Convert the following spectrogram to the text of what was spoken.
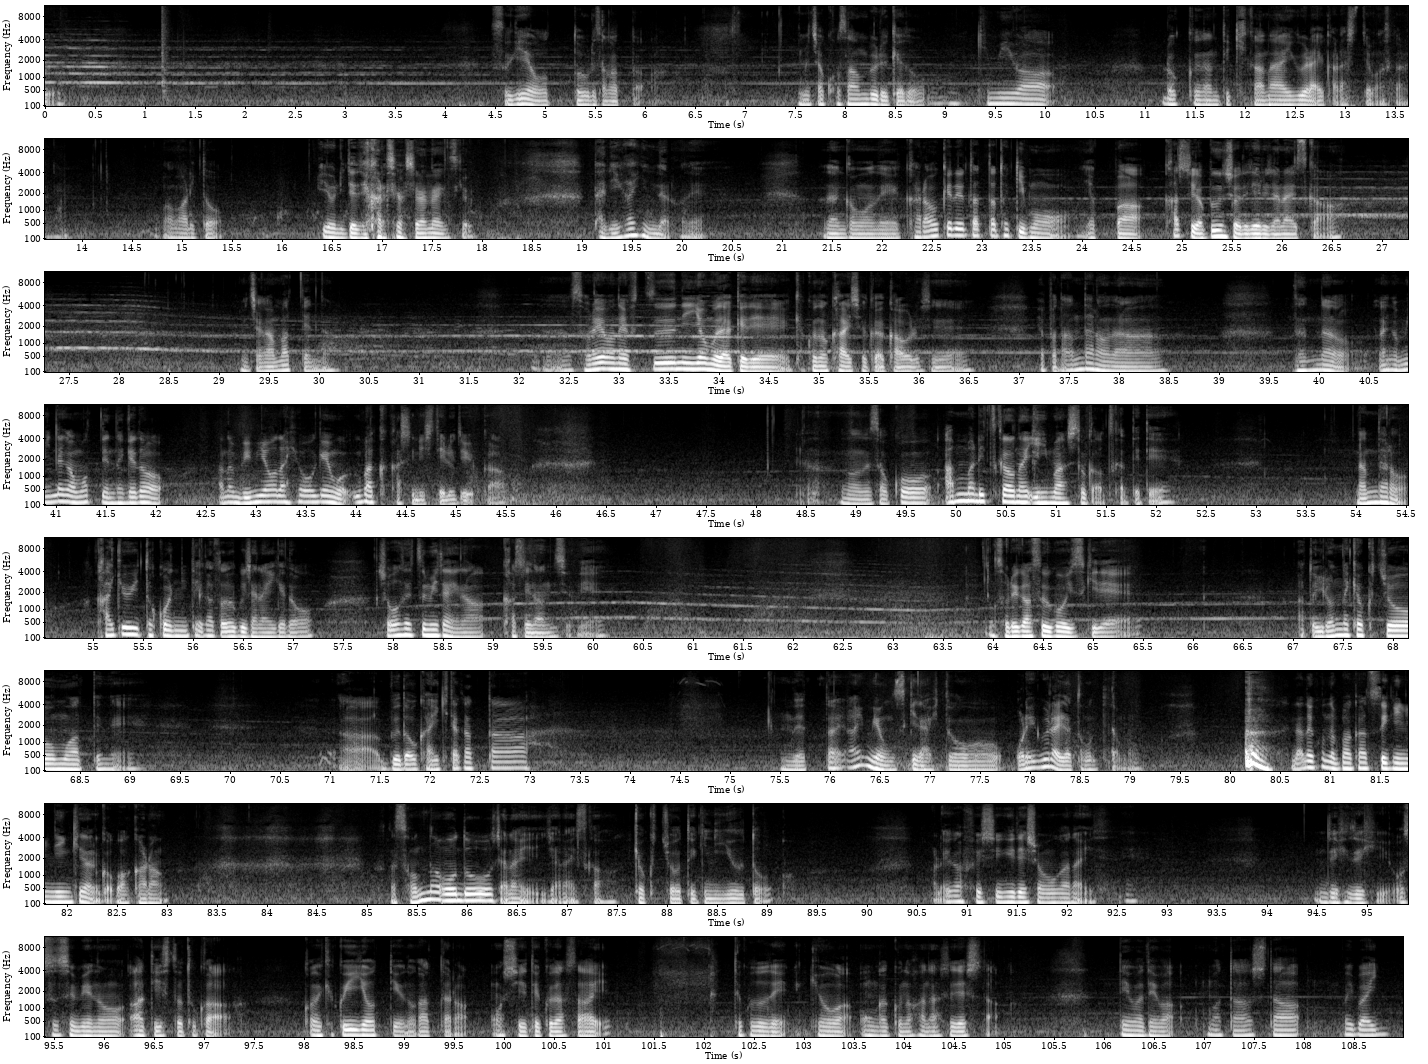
すげえ音うるさかった。めちゃ子さんぶるけど君はロックなんて聞かないぐらいから知ってますからね、まあ、割と世に出てからしか知らないんですけど。何がいいんだろうね。なんかもうねカラオケで歌った時もやっぱ歌詞が文章で出るじゃないですか。めっちゃ頑張ってんな。それをね普通に読むだけで曲の解釈が変わるしね。やっぱなんだろうな。なんだろう。なんかみんなが思ってんだけどあの微妙な表現をうまく歌詞にしてるというか。のでそこをあんまり使わない言い回しとかを使ってて。なんだろう。かゆいとこに手が届くじゃないけど小説みたいな歌詞なんですよね。それがすごい好きで。あといろんな曲調もあってね。あ武道館行きたかった。絶対あいみょん好きな人俺ぐらいだと思ってたもん。なんでこんな爆発的に人気なのかわからん。そんな王道じゃないじゃないですか。曲調的に言うと。あれが不思議でしょうがないですね。ぜひぜひおすすめのアーティストとかこの曲いいよっていうのがあったら教えてください。ってことで今日は音楽の話でした。ではではまた明日。バイバイ。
